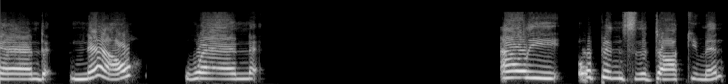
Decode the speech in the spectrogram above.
And now, when Ali opens the document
